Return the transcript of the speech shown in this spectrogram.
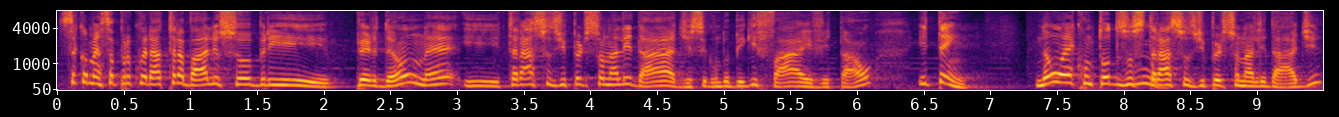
você começa a procurar trabalho sobre perdão, né? E traços de personalidade, segundo o Big Five e tal. E tem. Não é com todos os hum. traços de personalidade,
